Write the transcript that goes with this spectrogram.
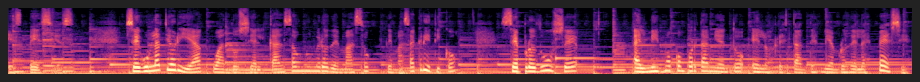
especies. Según la teoría, cuando se alcanza un número de masa, crítico, se produce el mismo comportamiento en los restantes miembros de la especie.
